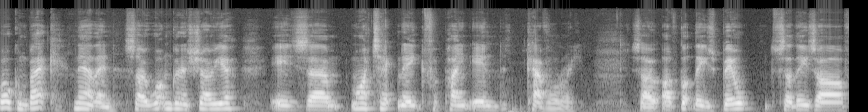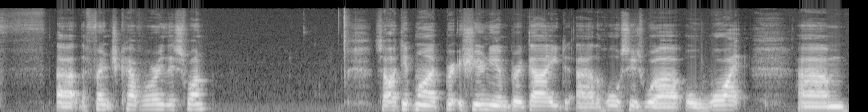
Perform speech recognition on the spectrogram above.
Welcome back. Now then, so what I'm going to show you is um, my technique for painting cavalry. So I've got these built, so these are uh, the French cavalry, this one. So I did my British Union Brigade, uh, the horses were all white. Um,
